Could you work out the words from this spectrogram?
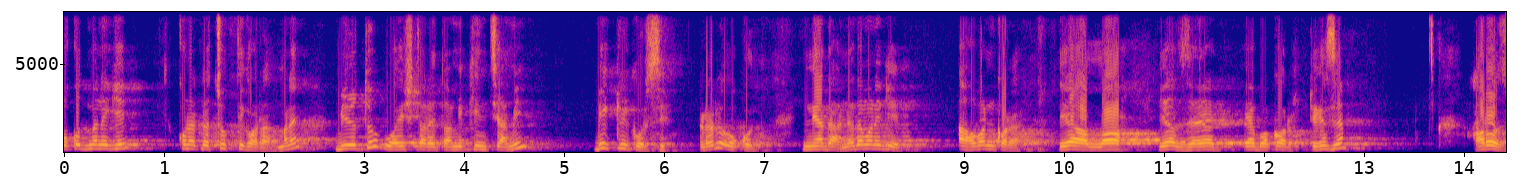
ওকুদ মানে কি? কোন একটা চুক্তি করা। মানে বিরত ওয়াইস্টারে তো আমি কিনছি, আমি বিক্রি করছি। এটা হলো ওকুদ। নেদা। নেদা মানে কি? আহ্বান করা। ইয়া আল্লাহ, ইয়া জায়দ ইয়া বকর। ঠিক আছে? আরজ।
